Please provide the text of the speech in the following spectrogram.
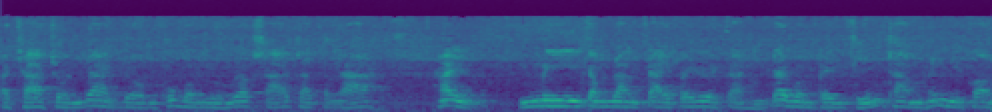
ประชาชนญาติโยม ผู้บำรุงรักษาศาสนา ให้มีกำลังใจไปด้วยกัน ได้บำเพ็ญศีลธรรมให้มีความ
